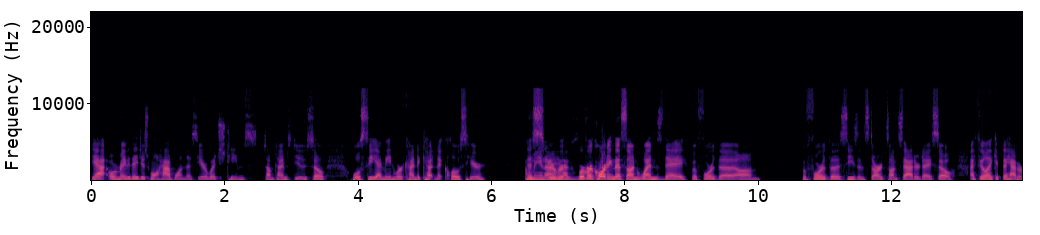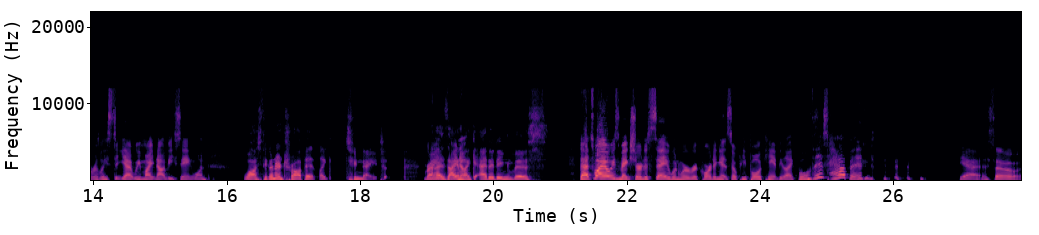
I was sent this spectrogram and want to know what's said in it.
Yeah, or maybe they just won't have one this year, which teams sometimes do. So we'll see. I mean, we're kind of cutting it close here. This, I mean, we're, I have... we're recording this on Wednesday before the um before the season starts on Saturday. So I feel like if they haven't released it yet, we might not be seeing one. Well, they're gonna drop it like tonight. Right. As I'm like editing this. That's why I always make sure to say when we're recording it so people can't be like, well, this happened. yeah. So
